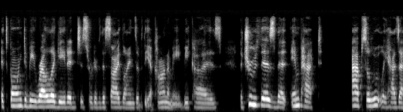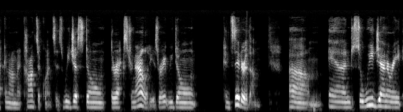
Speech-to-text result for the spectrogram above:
it's going to be relegated to sort of the sidelines of the economy because the truth is that impact absolutely has economic consequences. We just don't, they're externalities, right? We don't consider them. Um, and so we generate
